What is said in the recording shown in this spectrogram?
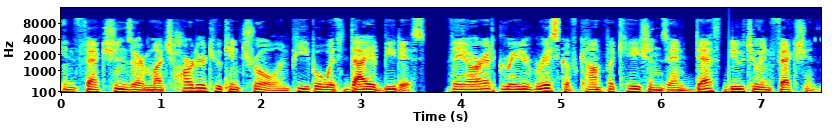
Infections are much harder to control in people with diabetes, they are at greater risk of complications and death due to infection.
